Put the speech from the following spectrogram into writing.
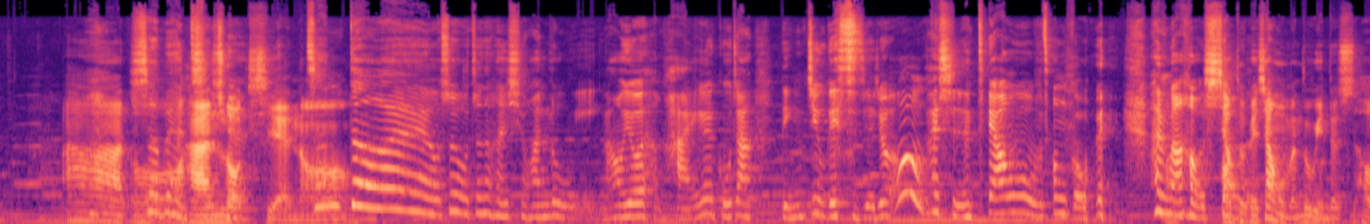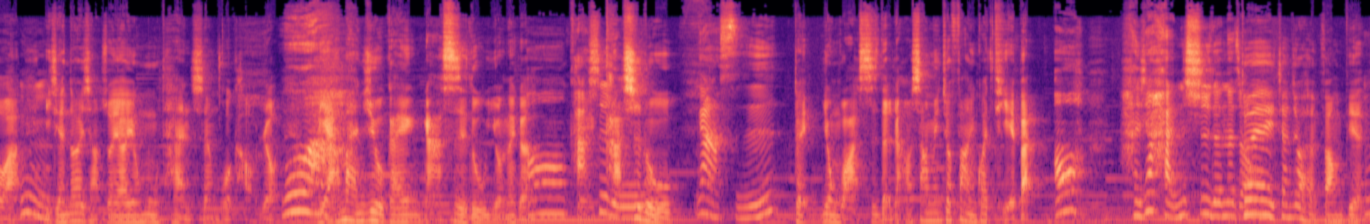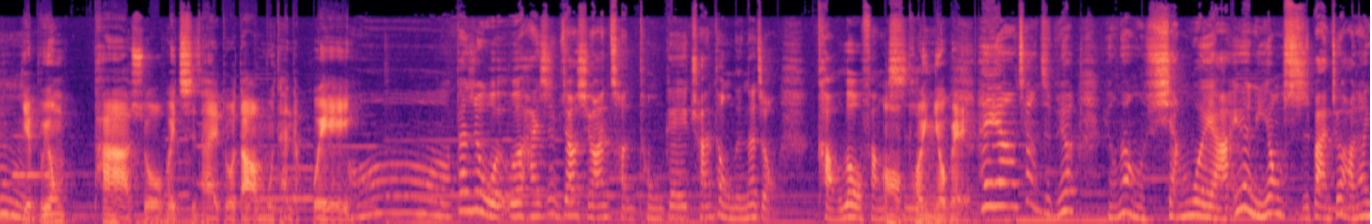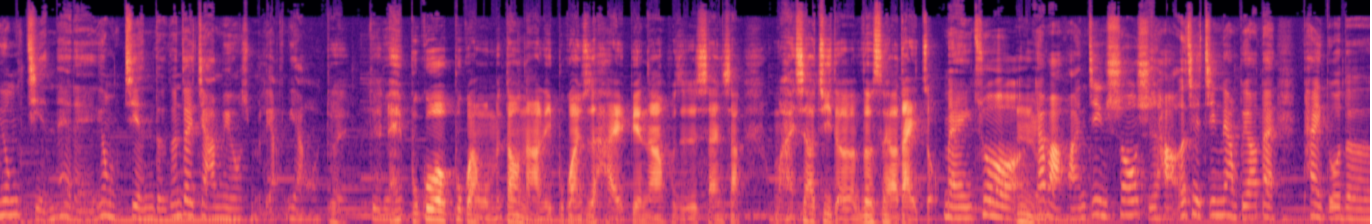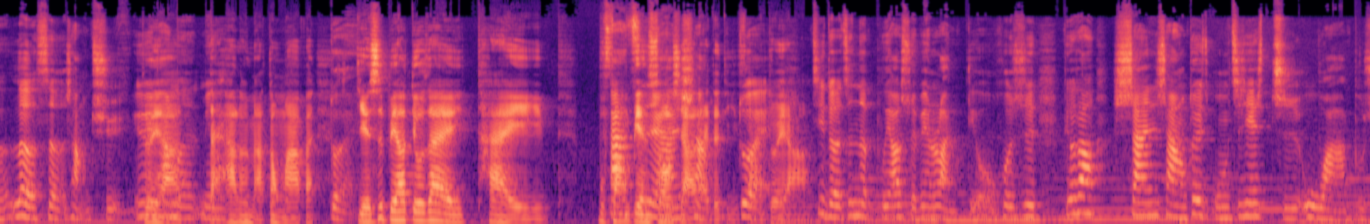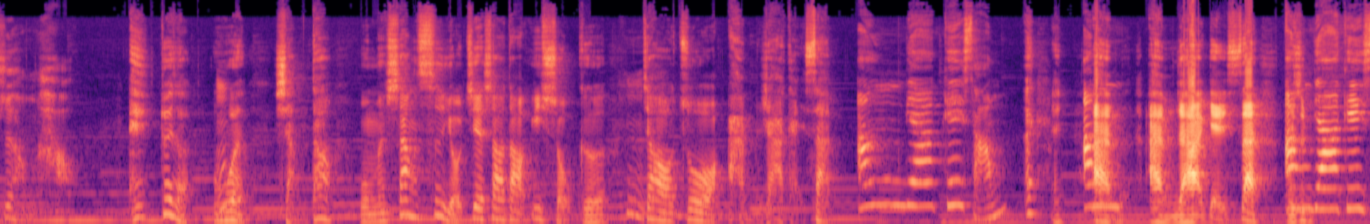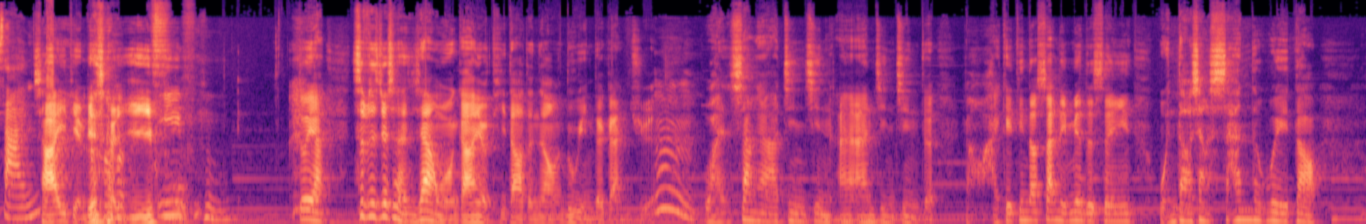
啊，设备很齐全。哦，真的哎，所以我真的很喜欢露营，然后又会很嗨，因为鼓掌零就给直接就哦开始跳舞痛狗会，还蛮好笑的。特别，像我们露营的时候啊，嗯以前都会想说要用木炭生火烤肉，哇亚曼就该瓦斯炉有那个哦卡式卡式炉，亚斯对，用瓦斯的，然后上面就放一块铁板，哦，很像韩式的那种。对，这样就很方便，嗯也不用怕说会吃太多到木炭的灰。哦，但是我我还是比较喜欢传统给传统的那种烤肉方哦式。，point 油给，哎呀，这样子比较有那种香味啊，因为你用石板就好像用煎的嘞，用煎的跟在家没有什么两样。哦，对，对对哎，不过不管我们到哪里，不管是海边啊，或者是山上，我们还是要记得垃圾要带走。没错，嗯要把环境收拾好，而且尽量不要带太多的垃圾上去，因为他们，带哈伦马动麻烦，对也是不要丢在太不方便收下来的地方。对对啊，记得真的不要随便乱丢，或者是丢到山上，对我们这些植物啊不是很好。哎，对了，文文、想到我们上次有介绍到一首歌，嗯叫做《俺家改善》。俺家给伞，哎》。哎，俺俺俺拉给散，不是安呀给伞，差一点变成 衣服。衣服，对呀、是不是就是很像我们刚刚有提到的那种露营的感觉？嗯，晚上啊，静静安安静静的，然后还可以听到山里面的声音，闻到像山的味道，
